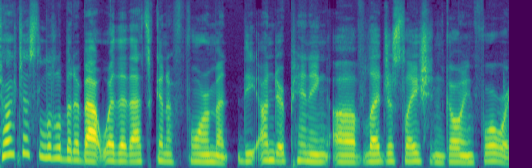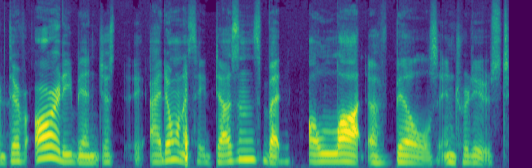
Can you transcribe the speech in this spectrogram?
Talk to us a little bit about whether that's going to form a, the underpinning of legislation going forward. There have already been just, I don't want to say dozens, but a lot of bills introduced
